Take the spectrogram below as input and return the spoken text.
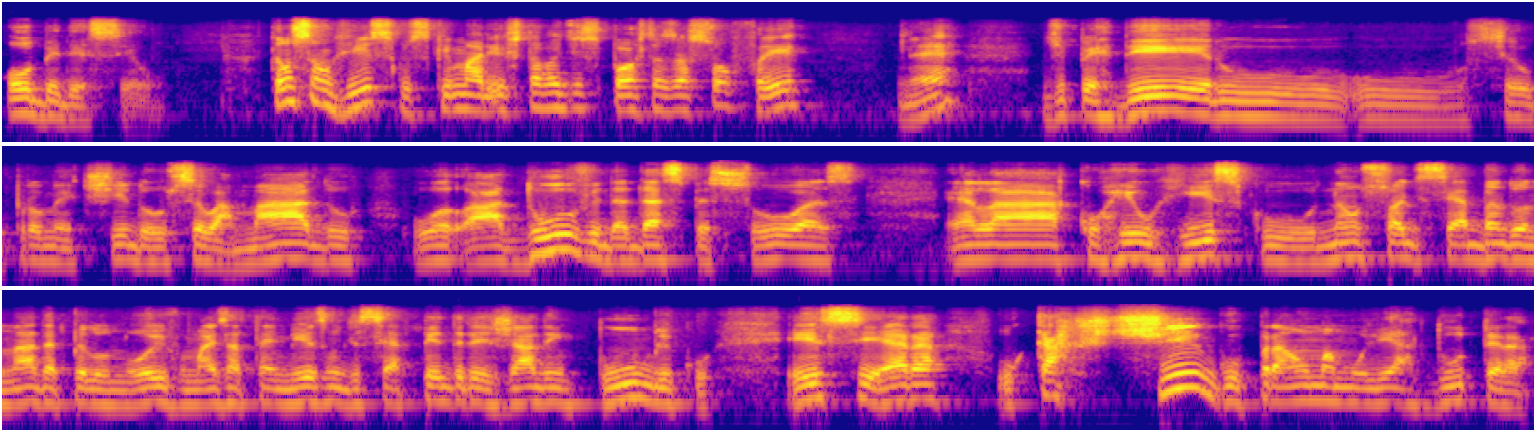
obedeceu. Então, são riscos que Maria estava disposta a sofrer, né? De perder o, o seu prometido ou o seu amado, a dúvida das pessoas, ela correu o risco não só de ser abandonada pelo noivo, mas até mesmo de ser apedrejada em público. Esse era o castigo para uma mulher adúltera.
